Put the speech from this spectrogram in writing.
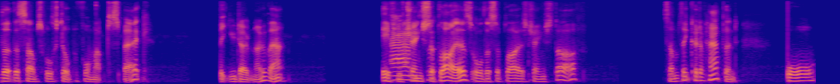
that the subs will still perform up to spec, but you don't know that. If you've And changed suppliers or the suppliers changed staff, something could have happened. Or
